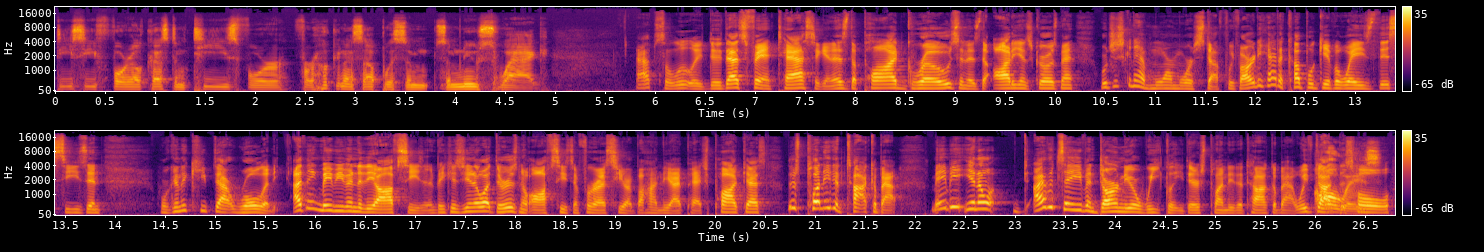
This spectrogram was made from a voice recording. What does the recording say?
DC4L Custom Tees for for hooking us up with some some new swag. Absolutely, dude. That's fantastic. And as the pod grows and as the audience grows, man, we're just to have more and more stuff. We've already had a couple giveaways this season. We're going to keep that rolling. I think maybe even to the off season because you know what? There is no off season for us here at Behind the Eye Patch podcast. There's plenty to talk about. Maybe, you know, I would say even darn near weekly, there's plenty to talk about. We've got Always. this whole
